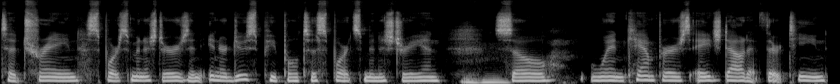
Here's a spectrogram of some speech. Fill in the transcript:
to train sports ministers and introduce people to sports ministry. And Mhm. so when campers aged out at 13,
